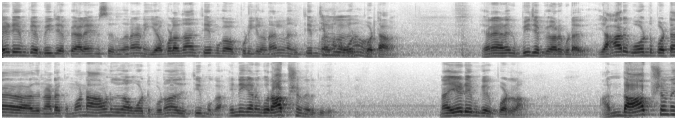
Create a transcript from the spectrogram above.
ஏடிஎம்கே பிஜேபி அலையன்ஸ் இருந்ததுன்னா எனக்கு எவ்வளோ தான் திமுக பிடிக்கலனாலும் எனக்கு திமுக ஓட்டு போட்டாங்க. ஏன்னா எனக்கு பிஜேபி வரக்கூடாது. யாருக்கு ஓட்டு போட்டால் அது நடக்குமோ நான் அவனுக்கு தான் ஓட்டு போடுவேன் அது திமுக. இன்றைக்கி எனக்கு ஒரு ஆப்ஷன் இருக்குது. நான் ஏடிஎம்கே போடலாம். அந்த ஆப்ஷனை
